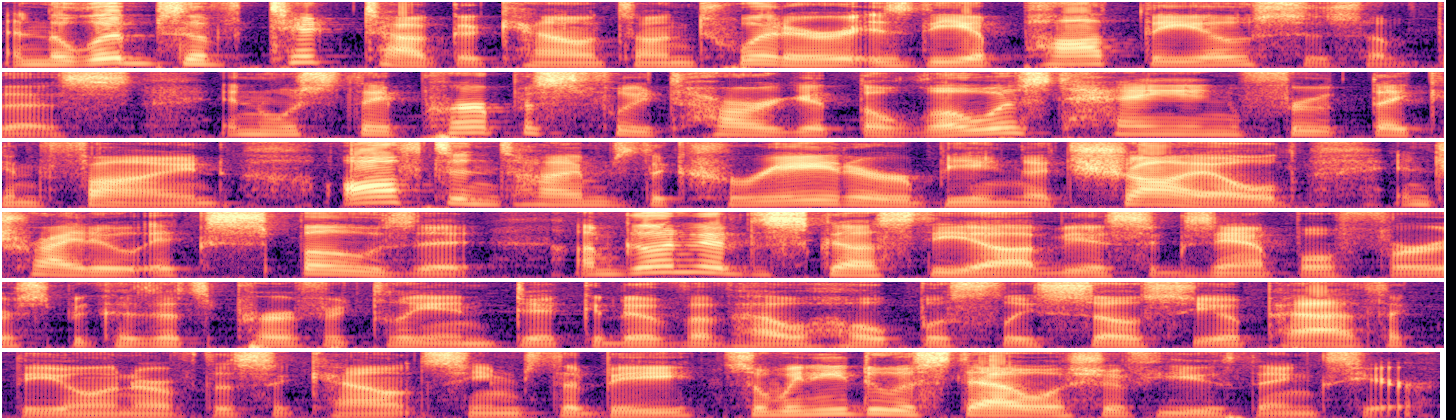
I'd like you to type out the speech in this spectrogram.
And the Libs of TikTok account on Twitter is the apotheosis of this, in which they purposefully target the lowest hanging fruit they can find, oftentimes the creator being a child, and try to expose it. I'm going to discuss the obvious example first because it's perfectly indicative of how hopelessly sociopathic the owner of this account seems to be, so we need to establish a few things here.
